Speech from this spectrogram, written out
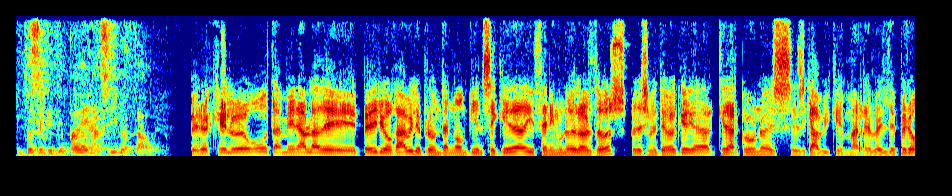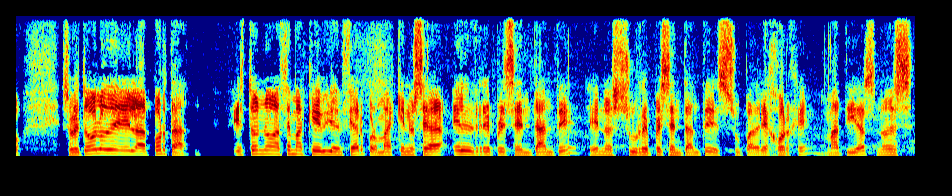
Entonces que te paguen así no está bueno. Pero es que luego también habla de Pedro o Gaby, le preguntan con quién se queda, dice ninguno de los dos, pero si me tengo que quedar, quedar con uno es, es Gaby, que es más rebelde. Pero sobre todo lo de la porta, esto no hace más que evidenciar, por más que no sea el representante, ¿eh? no es su representante, es su padre Jorge, Matías, no es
